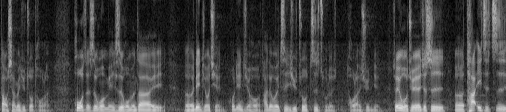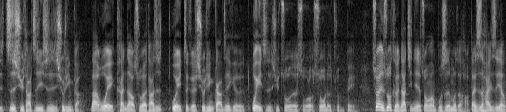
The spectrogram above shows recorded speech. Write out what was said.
到下面去做投篮，或者是我每次我们在呃练球前或练球后，他都会自己去做自主的投篮训练。所以我觉得就是呃，他一直自自诩他自己是 shooting guard，那我也看到出来他是为这个 shooting guard 这个位置去做了所有所有的准备。虽然说可能他今天的状况不是那么的好，但是还是一样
